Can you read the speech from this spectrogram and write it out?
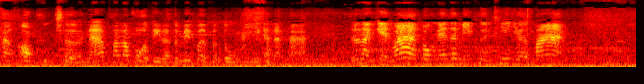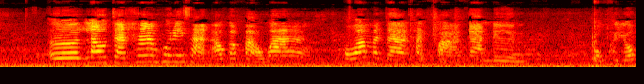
ทางออกฉุกเฉินนะ เพราะเราปกติเราจะไม่เปิดประตูนี้กันนะคะ จะสังเกตว่าตรงนี้จะมีพื้นที่เยอะมาก เออเราจะห้ามผู้โดยสารเอากระเป๋าวาง เพราะว่ามันจะขัดขวางการเดินอพยพ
